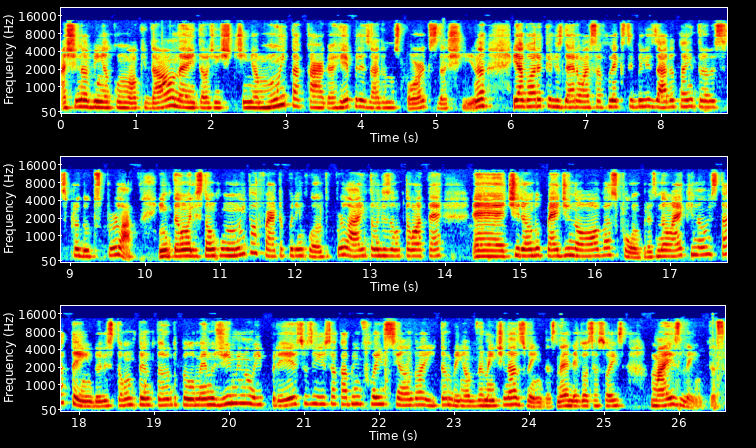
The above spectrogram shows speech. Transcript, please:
A China vinha com lockdown, né? Então a gente tinha muita carga represada nos portos da China, e agora que eles deram essa flexibilizada, tá entrando esses produtos por lá. Então eles estão com muita oferta por enquanto por lá, então eles estão até é, tirando o pé de novas compras. Não é que não está tendo, eles estão tentando pelo menos diminuir preços e isso acaba influenciando aí também, obviamente, nas vendas, né? Negociações mais lentas.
